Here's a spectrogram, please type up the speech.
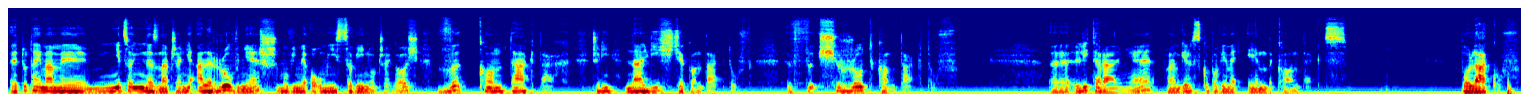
E, tutaj mamy nieco inne znaczenie, ale również mówimy o umiejscowieniu czegoś w kontaktach, czyli na liście kontaktów, wśród kontaktów. E, literalnie po angielsku powiemy in the contacts. Polaków.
